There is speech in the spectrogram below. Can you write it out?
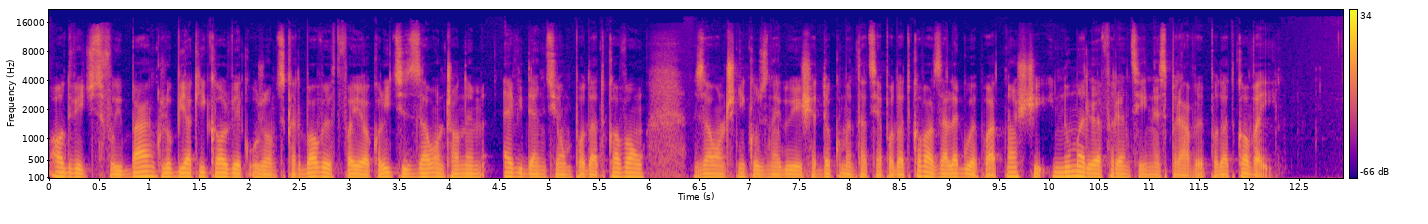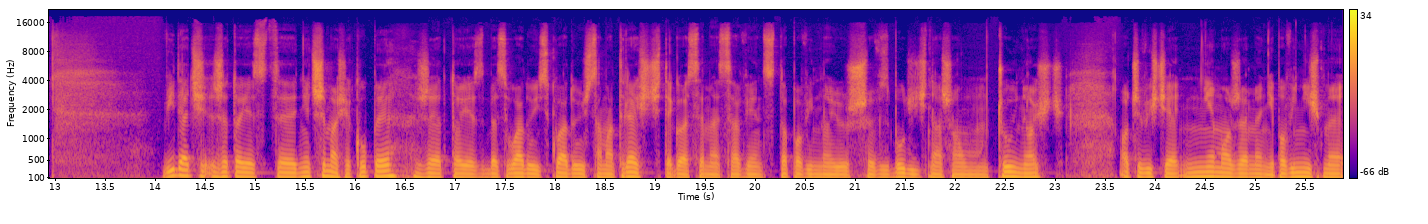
Odwiedź swój bank lub jakikolwiek urząd skarbowy w Twojej okolicy z załączonym ewidencją podatkową. W załączniku znajduje się dokumentacja podatkowa, zaległe płatności i numer referencyjny sprawy podatkowej. Widać, że to jest, e, nie trzyma się kupy, że to jest bez ładu i składu już sama treść tego SMS-a, więc to powinno już wzbudzić naszą czujność. Oczywiście nie możemy, nie powinniśmy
